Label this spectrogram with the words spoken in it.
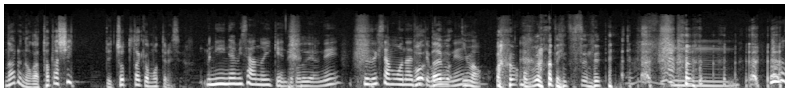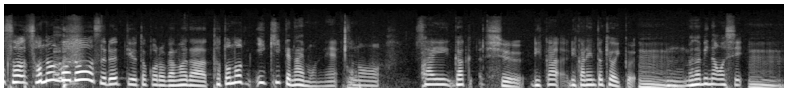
なるのが正しいってちょっとだけ思ってるんですよ。新浪さんの意見ってことだよね。鈴木さんも同じってことだよね。ぶ今オブラートに包んでて。うん。でもそその後どうするっていうところがまだ整いきってないもんね。おその再学習リカリカレント教育、ううん。ん学び直し。うん。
